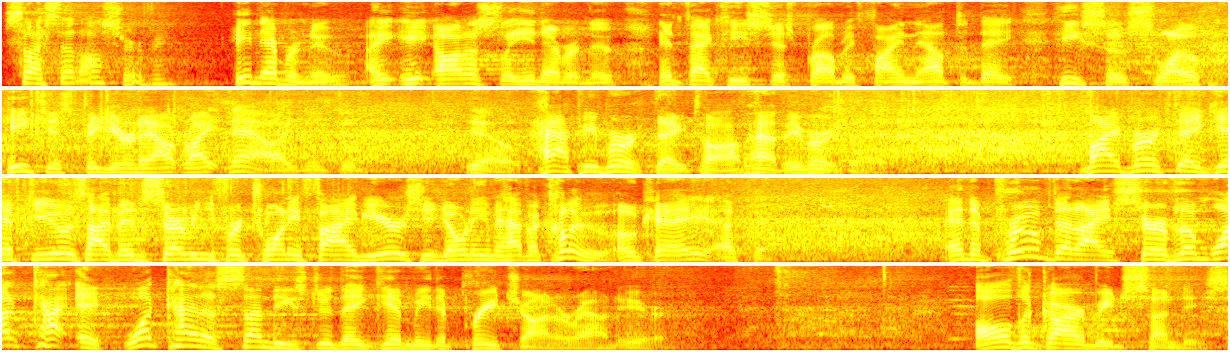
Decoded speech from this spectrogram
So I said, I'll serve him. He never knew. He, honestly, he never knew. In fact, he's just probably finding out today. He's so slow, he's just figuring it out right now. He just, you know, happy birthday, Tom. Happy birthday. My birthday gift to you is I've been serving you for 25 years. You don't even have a clue, okay? Okay. And to prove that I serve them, what kind, hey, what kind of Sundays do they give me to preach on around here? All the garbage Sundays.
